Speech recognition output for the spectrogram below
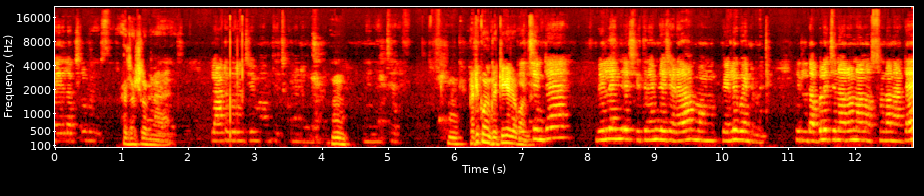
ఐదు లక్షలు, లేదంటున్నాను ఐదు గట్టిగా చెప్పండి. వీళ్ళు ఏం చేసి ఇతను ఏం చేశాడా? మా పెళ్ళికి పోయింటే ఇట్లా డబ్బులు ఇచ్చినారు నన్ను వస్తున్నానంటే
